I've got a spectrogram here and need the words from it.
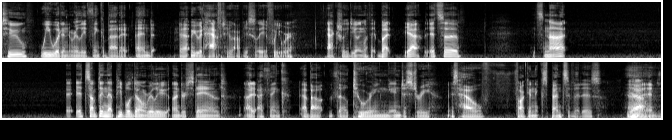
to. We wouldn't really think about it, and uh, we would have to, obviously, if we were actually dealing with it. But yeah, it's a, it's not. It's something that people don't really understand. I, I think about the touring industry is how fucking expensive it is. Uh, Yeah. and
